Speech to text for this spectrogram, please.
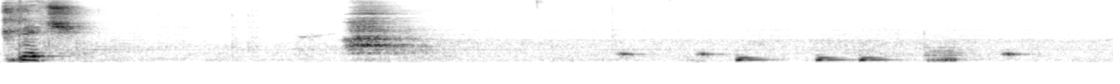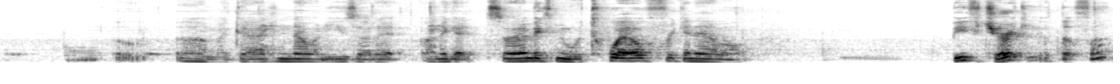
bitch. Use all that. I only got so that makes me with twelve freaking ammo. Beef jerky, what the fuck?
